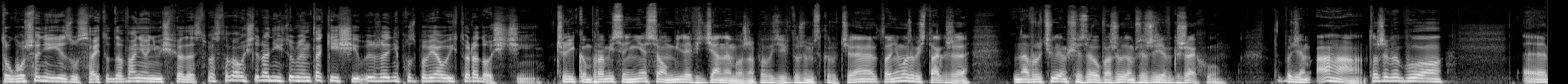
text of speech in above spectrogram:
to głoszenie Jezusa i to dawanie o nim świadectwa stawało się dla nich źródłem takiej siły, że nie pozbawiało ich to radości. Czyli kompromisy nie są mile widziane, można powiedzieć w dużym skrócie. To nie może być tak, że nawróciłem się, zauważyłem, że żyję w grzechu. To powiedziałem, aha, to żeby było e,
